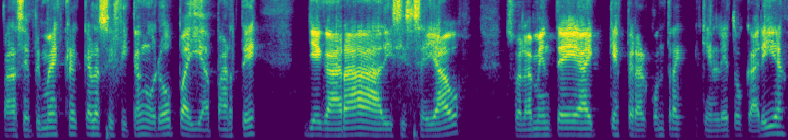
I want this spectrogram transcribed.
Para ser primera vez que clasifican Europa y aparte llegar a 16 solamente hay que esperar contra quién le tocaría.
